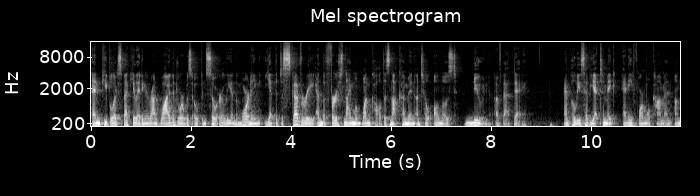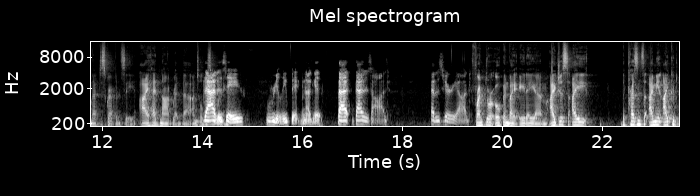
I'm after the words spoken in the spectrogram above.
and people are speculating around why the door was open so early in the morning yet the discovery and the first 911 call does not come in until almost noon of that day and police have yet to make any formal comment on that discrepancy i had not read that until that is a really big nugget that that is odd. That is very odd. Front door open by 8 a.m. I just I the presence I mean I could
